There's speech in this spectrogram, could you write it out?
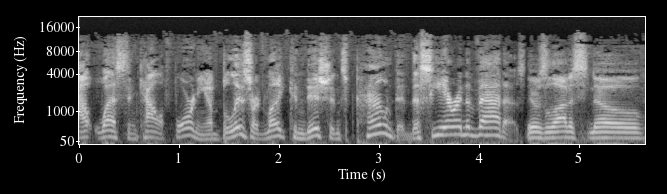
Out west in California, blizzard-like conditions pounded the Sierra Nevadas. There was a lot of snow.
